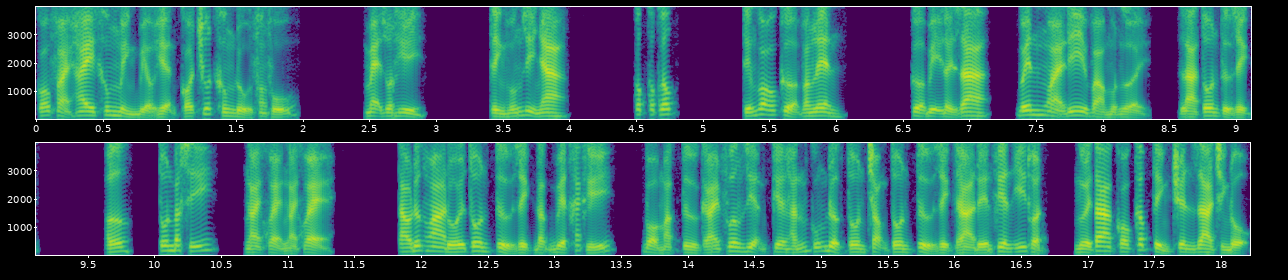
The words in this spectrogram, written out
có phải hay không mình biểu hiện có chút không đủ phong phú? Mẹ ruột hì. Tình huống gì nha? Cốc cốc cốc. Tiếng gõ cửa vang lên. Cửa bị đẩy ra, bên ngoài đi vào một người, là tôn tử dịch. Ơ, tôn bác sĩ, ngài khỏe ngài khỏe. Tào đức hoa đối tôn tử dịch đặc biệt khách khí, bỏ mặc từ cái phương diện kia hắn cũng được tôn trọng tôn tử dịch à đến phiên y thuật, người ta có cấp tỉnh chuyên gia trình độ,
